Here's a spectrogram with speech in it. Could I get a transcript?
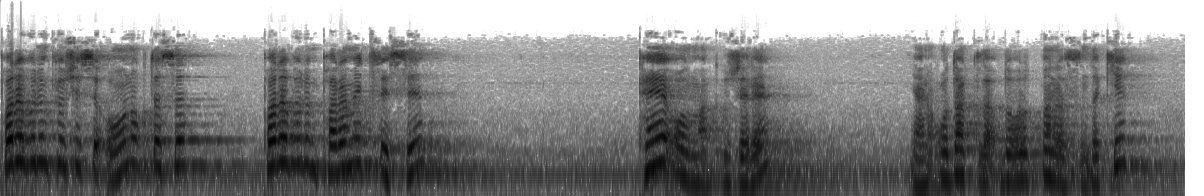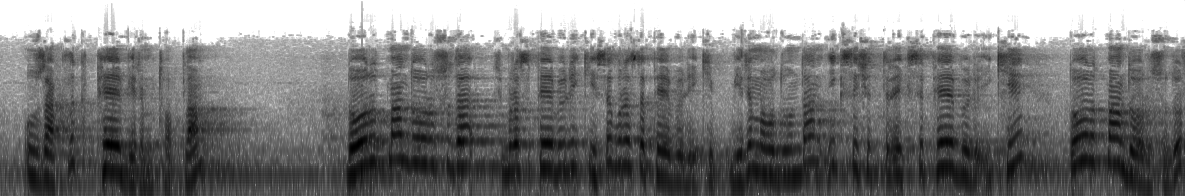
Parabolün köşesi o noktası. Parabolün parametresi p olmak üzere yani odakla doğrultman arasındaki uzaklık p birim toplam. Doğrultman doğrusu da burası p bölü 2 ise burası da p bölü 2 birim olduğundan x eşittir eksi p bölü 2 doğrultman doğrusudur.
